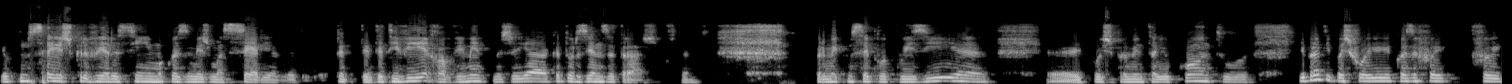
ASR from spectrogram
eu comecei a escrever assim uma coisa mesmo a séria, tentativa e erro, obviamente, mas já há 14 anos atrás, portanto primeiro comecei pela poesia, eh, depois experimentei o conto, e pronto, e depois foi, a coisa foi, foi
